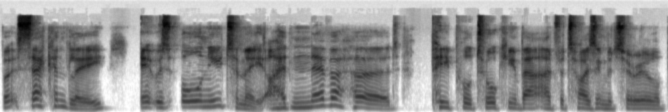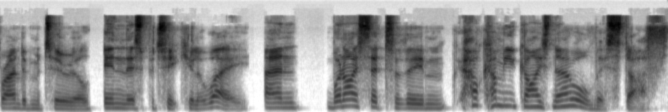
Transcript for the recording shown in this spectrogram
But secondly, it was all new to me. I had never heard people talking about advertising material or branded material in this particular way. And when I said to them, How come you guys know all this stuff?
